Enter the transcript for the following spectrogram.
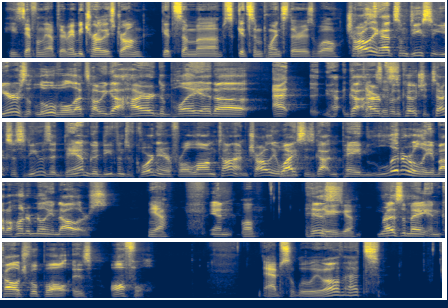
He's definitely up there. Maybe Charlie Strong gets some uh, get some points there as well. Charlie had some decent years at Louisville. That's how he got hired to play at uh at got Texas. hired for the coach at Texas, and he was a damn good defensive coordinator for a long time. Charlie yeah. Weis has gotten paid literally about a hundred million dollars. Yeah, and well, his resume in college football is awful. Absolutely. Well, that's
